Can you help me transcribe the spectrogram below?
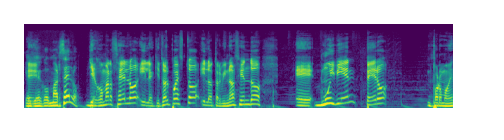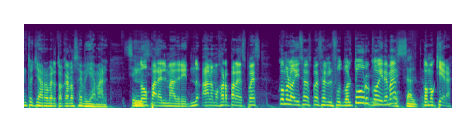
Que eh, llegó Marcelo. llegó Marcelo y le quitó el puesto y lo terminó haciendo eh, muy bien, pero por momentos ya Roberto Carlos se veía mal. Sí, no sí, para el Madrid, no- a lo mejor para después, como lo hizo después en el fútbol turco y demás, Exacto. como quiera.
